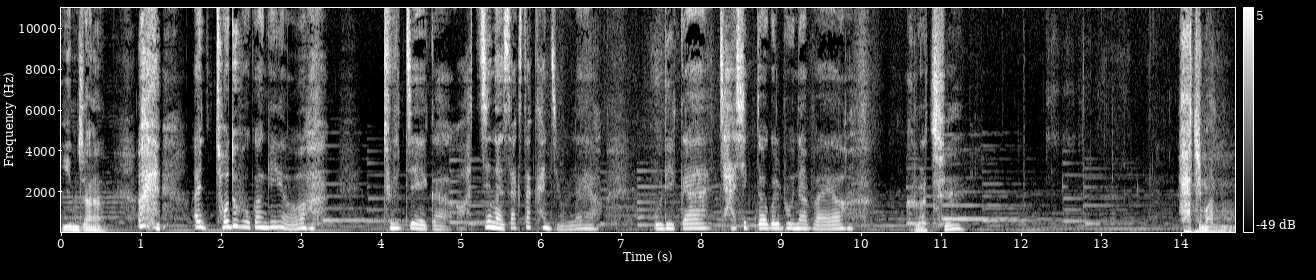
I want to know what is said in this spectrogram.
임자는 아, 저도 호강해요. 둘째가 어찌나 싹싹한지 몰라요. 우리가 자식 덕을 보나 봐요. 그렇지? 하지만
